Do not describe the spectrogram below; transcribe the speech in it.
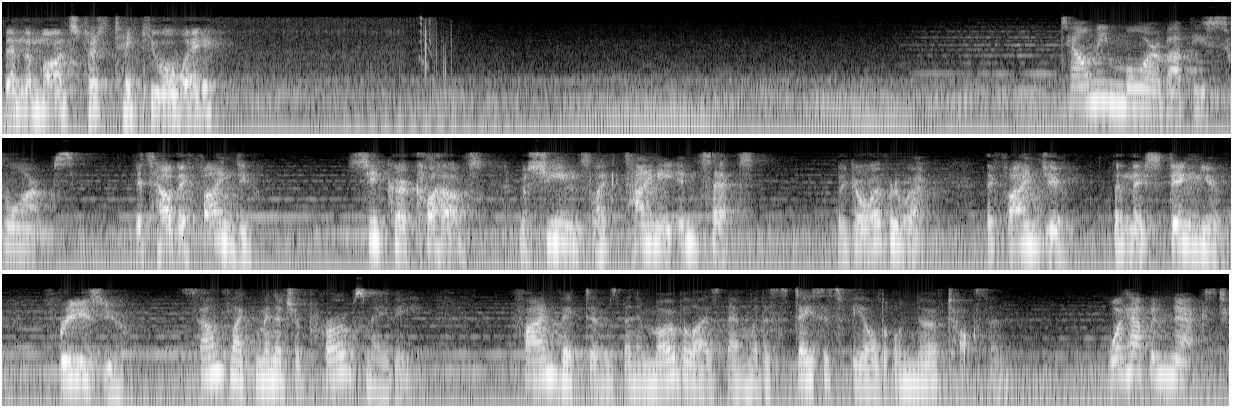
Then the monsters take you away. Tell me more about these swarms. It's how they find you. Seeker clouds, machines like tiny insects. They go everywhere. They find you, then they sting you, freeze you. Sounds like miniature probes, maybe. Find victims, then immobilize them with a stasis field or nerve toxin. What happened next?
